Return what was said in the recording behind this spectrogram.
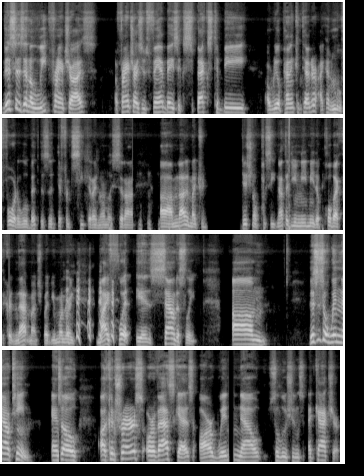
this is an elite franchise, a franchise whose fan base expects to be a real pennant contender. I got to move forward a little bit. This is a different seat that I normally sit on. I'm um, not in my traditional seat. Not that you need me to pull back the curtain that much, but you're wondering, my foot is sound asleep. Um, this is a win now team, and so a Contreras or a Vasquez are win now solutions at catcher.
